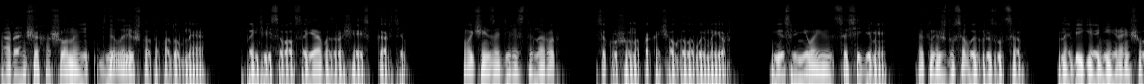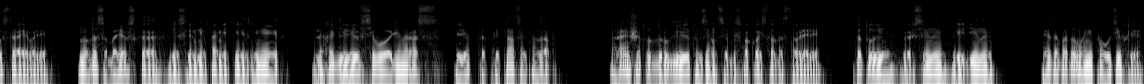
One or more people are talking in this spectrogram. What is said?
А раньше хашоны делали что-то подобное, поинтересовался я, возвращаясь к карте. Очень задиристый народ, сокрушенно покачал головой майор. Если не воюют с соседями, так между собой грызутся. Набеги они и раньше устраивали, но до Соболевска, если мне память не изменяет, доходили всего один раз лет так пятнадцать назад. Раньше тут другие туземцы беспокойство доставляли. Татуи, версины, редины. Это потом они поутихли,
